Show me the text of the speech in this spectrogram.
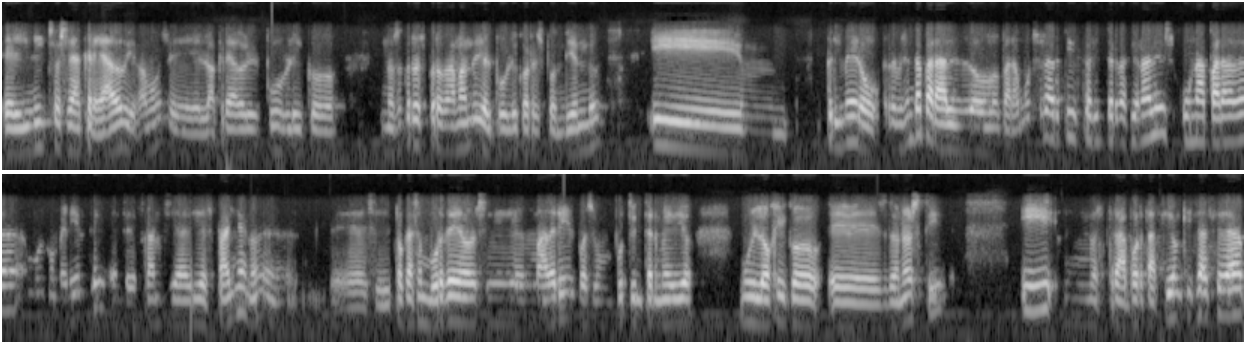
El nicho se ha creado, digamos, eh, lo ha creado el público, nosotros programando y el público respondiendo. Y primero, representa para, lo, para muchos artistas internacionales una parada muy conveniente entre Francia y España. ¿no? Eh, eh, si tocas en Burdeos y en Madrid, pues un punto intermedio muy lógico es Donosti y nuestra aportación quizás sea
